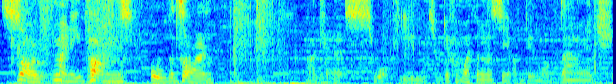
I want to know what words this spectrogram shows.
So many puns all the time. Okay, let's swap you to a different weapon, see if I can do more damage.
